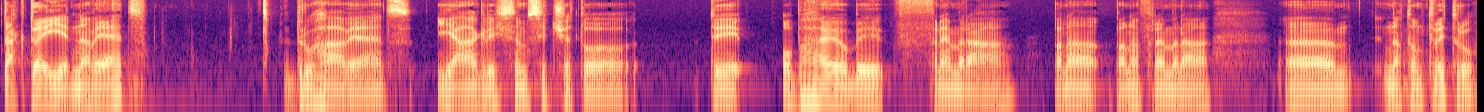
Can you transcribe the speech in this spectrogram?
Tak to je jedna věc. Druhá věc, já když jsem si četl ty obhajoby Fremra, pana, pana Fremra, eh, na tom Twitteru,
